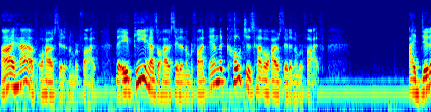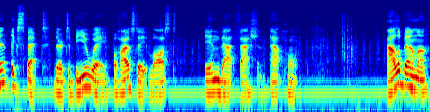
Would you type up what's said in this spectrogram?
I have Ohio State at number five. The AP has Ohio State at number five, and the coaches have Ohio State at number five. I didn't expect there to be a way Ohio State lost in that fashion at home. Alabama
